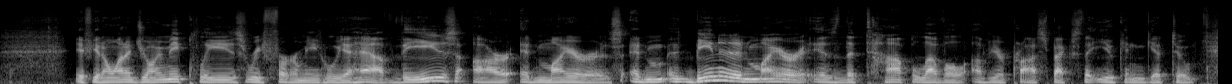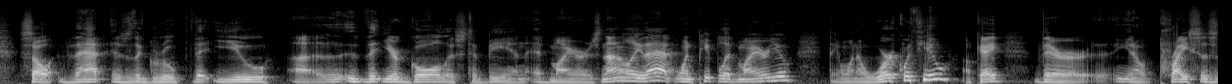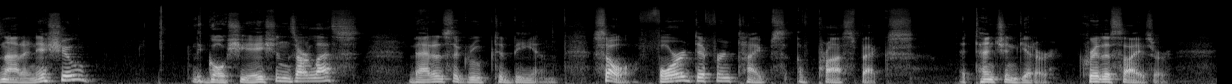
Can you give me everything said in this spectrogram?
if you don't want to join me, please refer me who you have. These are admirers. Ad being an admirer is the top level of your prospects that you can get to. So that is the group that you uh, that your goal is to be in admirers. Not only that, when people admire you, they want to work with you. Okay, their you know price is not an issue. Negotiations are less that is the group to be in. So, four different types of prospects attention getter, criticizer,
